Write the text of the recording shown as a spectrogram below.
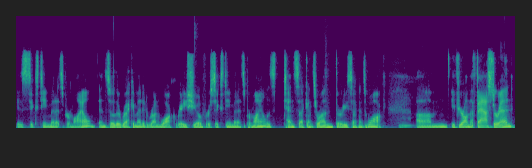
is 16 minutes per mile. And so the recommended run walk ratio for 16 minutes per mile is 10 seconds run, 30 seconds walk. Mm-hmm. Um, if you're on the faster end,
